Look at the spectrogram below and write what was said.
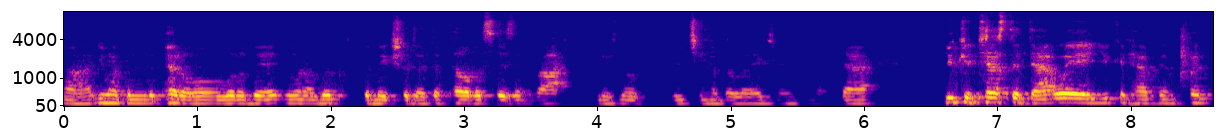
Uh, you want them to pedal a little bit. You want to look to make sure that the pelvis isn't rocking. There's no reaching of the legs or anything like that. You could test it that way. and You could have them put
